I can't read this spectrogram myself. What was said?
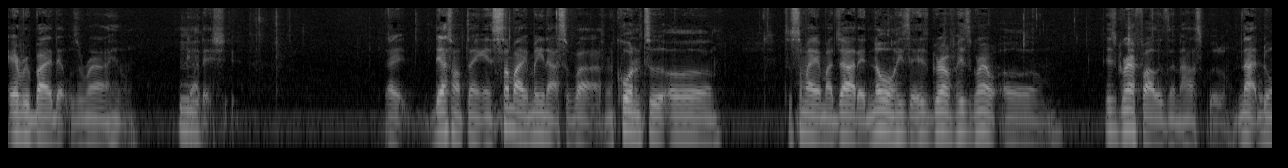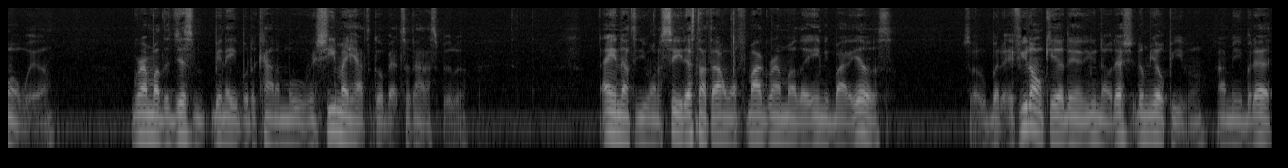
Everybody that was around him got Mhm. that shit. Like, that's what I'm thinking. And somebody may not survive. According to um to somebody at my job that know him, he said his grand his grand um, his grandfather's in the hospital, not doing well. Grandmother just been able to kind of move, and she may have to go back to the hospital. Ain't nothing you want to see. That's nothing I want for my grandmother or anybody else. So, but if you don't kill, then you know that's them your people. I mean, but that,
